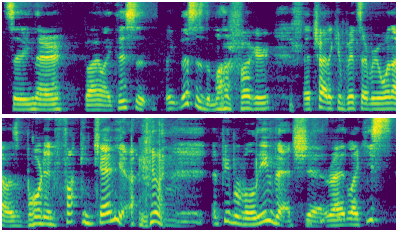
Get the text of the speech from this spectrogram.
sitting there going like this is like this is the motherfucker that tried to convince everyone I was born in fucking Kenya. and people believe that shit, right? Like he's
